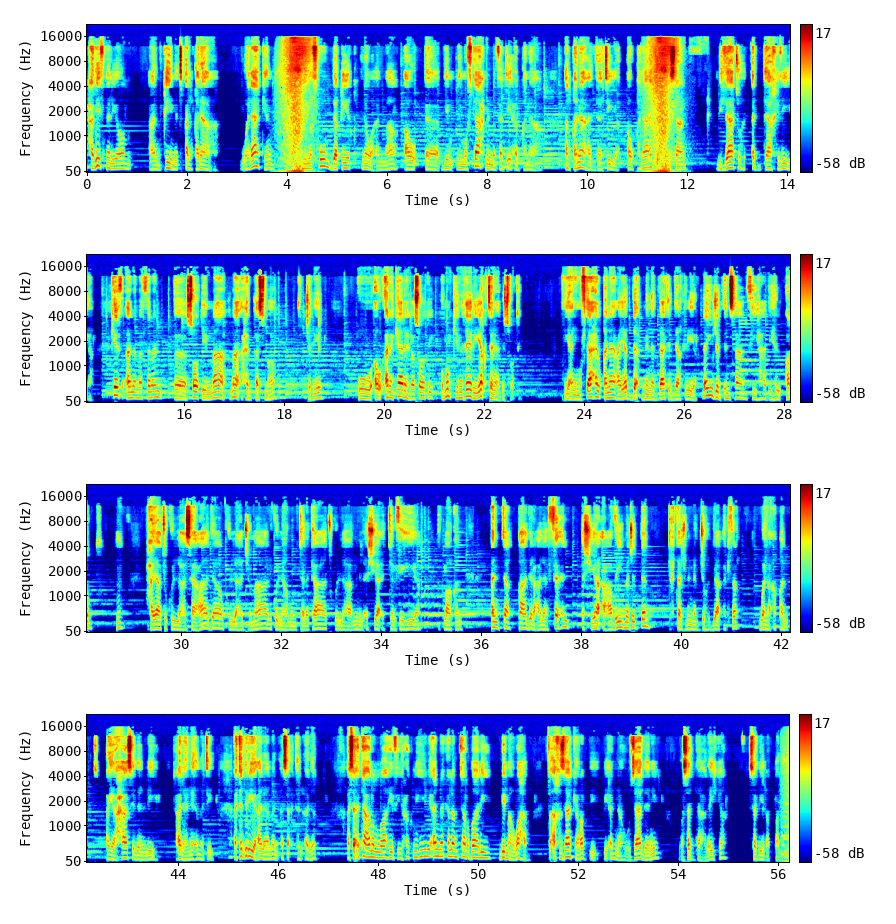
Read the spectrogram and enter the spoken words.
حديثنا اليوم عن قيمة القناعة ولكن بمفهوم دقيق نوعا ما أو آه، بمفتاح من مفاتيح القناعة. القناعة الذاتية أو قناعة الإنسان بذاته الداخلية. كيف أنا مثلا آه، صوتي ما ما أحب أسمعه؟ جميل. أو أنا كاره لصوتي وممكن غيري يقتنع بصوتي. يعني مفتاح القناعة يبدأ من الذات الداخلية. لا يوجد إنسان في هذه الأرض حياته كلها سعادة وكلها جمال وكلها ممتلكات وكلها من الأشياء الترفيهية إطلاقا. أنت قادر على فعل أشياء عظيمة جدا تحتاج منك جهد لا أكثر ولا أقل. أيا حاسدا لي على نعمتي؟ أتدري على من أسأت الأدب؟ أسأت على الله في حكمه لأنك لم ترضى لي بما وهب. فأخزاك ربي بأنه زادني وسد عليك سبيل الطلب.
